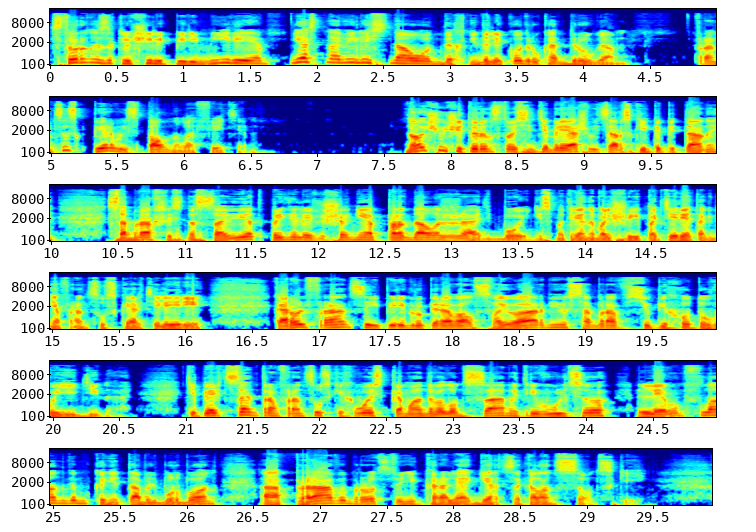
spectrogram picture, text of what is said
Стороны заключили перемирие и остановились на отдых недалеко друг от друга. Франциск I спал на лафете. Ночью 14 сентября швейцарские капитаны, собравшись на совет, приняли решение продолжать бой, несмотря на большие потери от огня французской артиллерии. Король Франции перегруппировал свою армию, собрав всю пехоту воедино. Теперь центром французских войск командовал он сам и Тривульцо, левым флангом конетабль Бурбон, а правым родственник короля герцог Алансонский.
